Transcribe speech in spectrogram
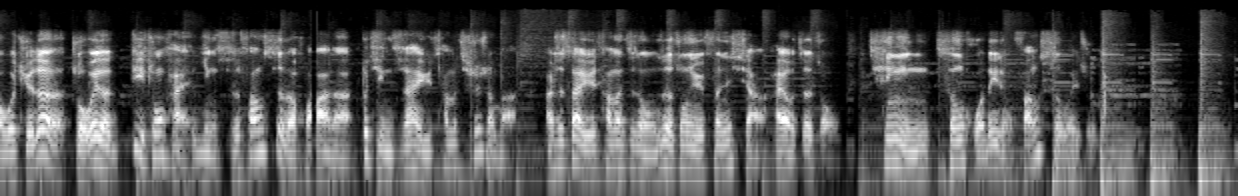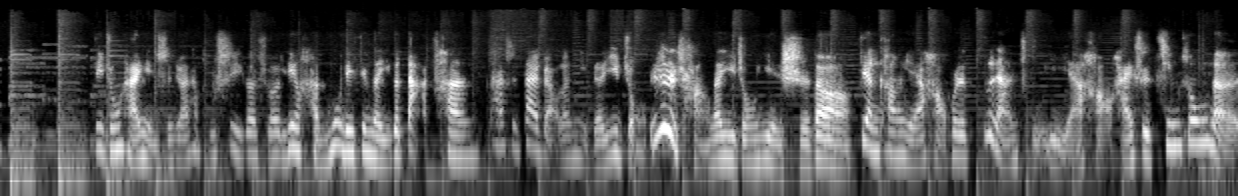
我觉得所谓的地中海饮食方式的话呢，不仅在于他们吃什么，而是在于他们这种热衷于分享，还有这种轻盈生活的一种方式为主吧。地中海饮食，觉得它不是一个说一定很目的性的一个大餐，它是代表了你的一种日常的一种饮食的健康也好，或者自然主义也好，还是轻松的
